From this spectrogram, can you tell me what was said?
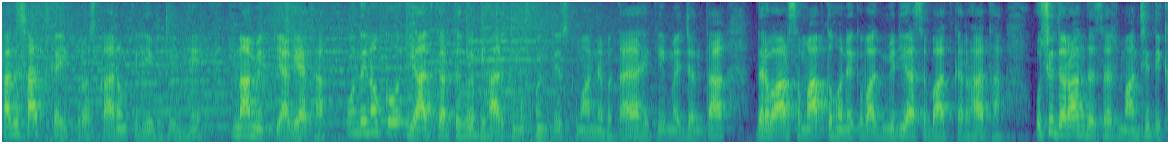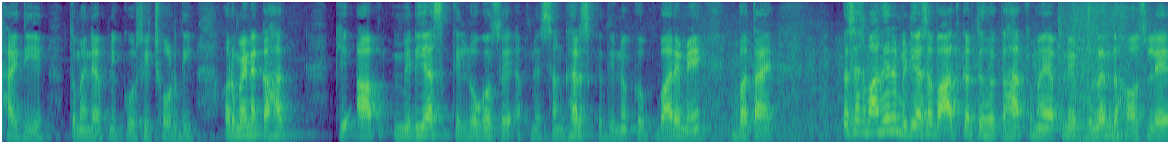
साथ ही साथ कई पुरस्कारों के लिए भी उन्हें नामित किया गया था। उन दिनों को याद करते हुए बिहार के मुख्यमंत्री नीतीश कुमार ने बताया है कि मैं जनता दरबार समाप्त होने के बाद मीडिया से बात कर रहा था। उसी दौरान दशरथ मांझी दिखाई दिए तो मैंने अपनी कुर्सी छोड़ दी और मैंने कहा कि आप मीडिया के लोगों से अपने संघर्ष के दिनों के बारे में बताएँ। दशरथ मांझी ने मीडिया से बात करते हुए कहा कि मैं अपने बुलंद हौसले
